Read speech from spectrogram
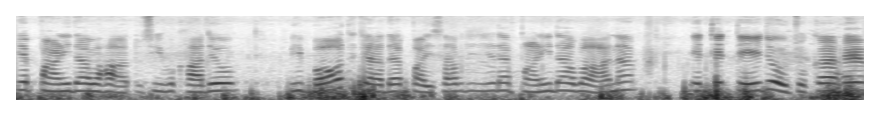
ਕਿ ਪਾਣੀ ਦਾ ਵਹਾਅ ਤੁਸੀਂ ਵਿਖਾ ਦਿਓ ਵੀ ਬਹੁਤ ਜ਼ਿਆਦਾ ਭਾਈ ਸਾਹਿਬ ਜੀ, ਜਿਹੜਾ ਪਾਣੀ ਦਾ ਵਹਾਅ ਨਾ ਇੱਥੇ ਤੇਜ਼ ਹੋ ਚੁੱਕਾ ਹੈ।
